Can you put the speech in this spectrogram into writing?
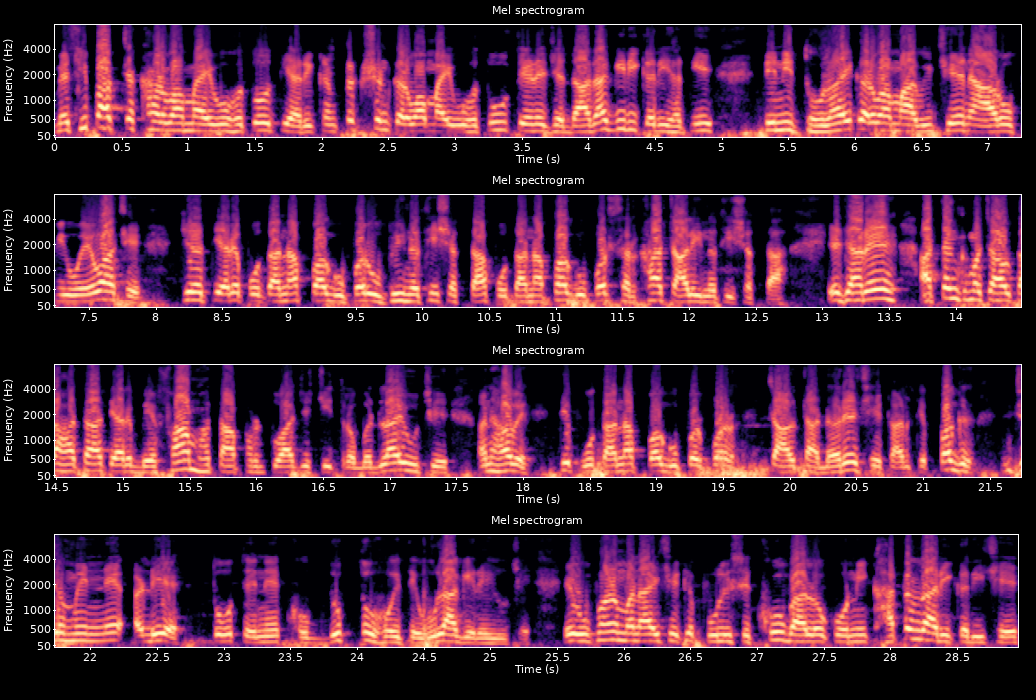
મેથી પાક ચખાડવામાં આવ્યો હતો, ત્યાં રિકન્સ્ટ્રક્શન કરવામાં આવ્યું હતું. તેણે જે દાદાગીરી કરી હતી, તેની ધોલાઈ કરવામાં આવી છે અને આરોપીઓ એવા છે જે અત્યારે પોતાના પગ ઉપર ઊભી નથી શકતા, પોતાના પગ ઉપર સરખા ચાલી નથી શકતા. એ જ્યારે આતંક મચાવતા હતા, ત્યારે બેફામ હતા, પરંતુ આજે ચિત્ર બદલાયું છે અને હવે તે પોતાના પગ ઉપર પણ ચાલતા ડરે છે, કારણ કે પગ જમીનને અડીએ તો તેને ખૂબ દુખતું હોય તેવું લાગી રહ્યું છે. એવું પણ મનાય છે કે પોલીસે ખૂબ આ લોકોની ખાતરદારી કરી છે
